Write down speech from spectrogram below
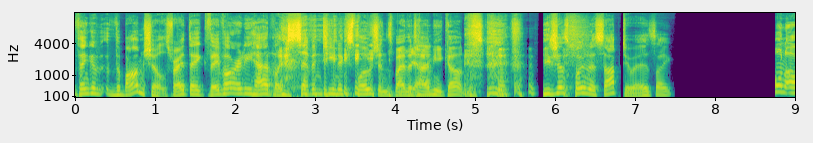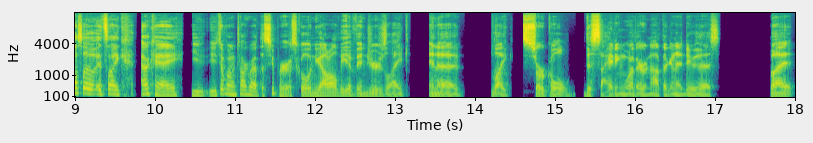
think of the bombshells, right? They they've already had like 17 explosions by the Yeah. time he comes. He's just putting a stop to it. It's like Well, and also it's like okay, you you don't want to talk about the superhero school, and you got all the Avengers like in a like circle deciding whether or not they're going to do this, but.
